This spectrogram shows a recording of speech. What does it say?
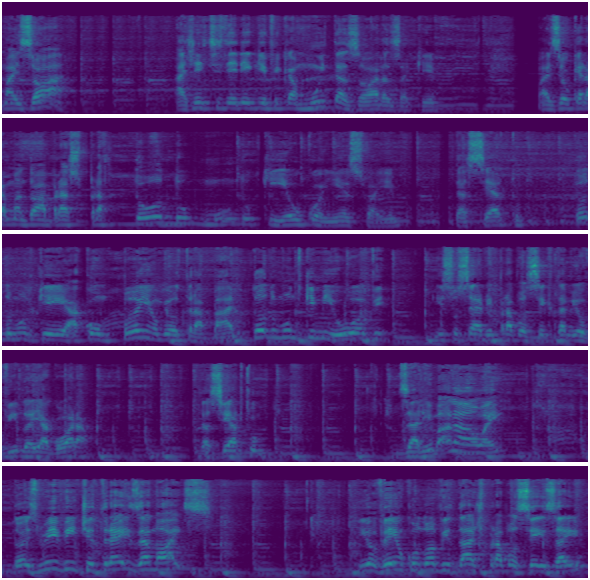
Mas, ó, a gente teria que ficar muitas horas aqui. Mas eu quero mandar um abraço para todo mundo que eu conheço aí, tá certo? Todo mundo que acompanha o meu trabalho, todo mundo que me ouve. Isso serve para você que tá me ouvindo aí agora, tá certo? Desanima não, hein? 2023 é nós. E eu venho com novidade para vocês aí.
